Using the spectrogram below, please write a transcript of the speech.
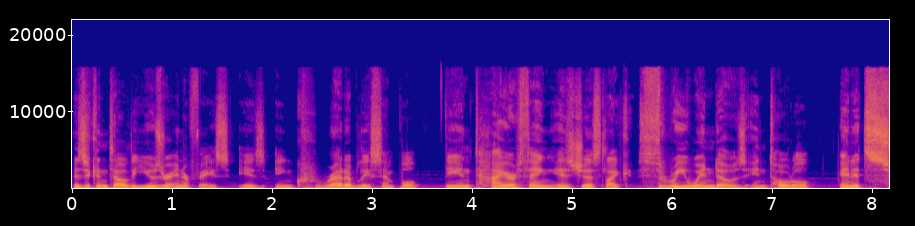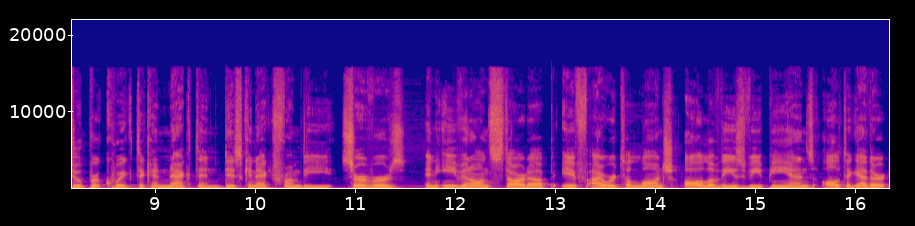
As you can tell, the user interface is incredibly simple the entire thing is just like three windows in total and it's super quick to connect and disconnect from the servers. And even on startup, if I were to launch all of these VPNs all together,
